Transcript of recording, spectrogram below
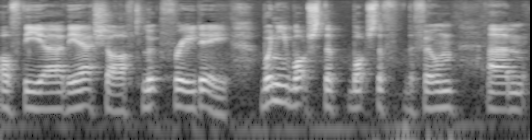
of the uh, the air shaft look 3D. When you watch the watch the, the film, um,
